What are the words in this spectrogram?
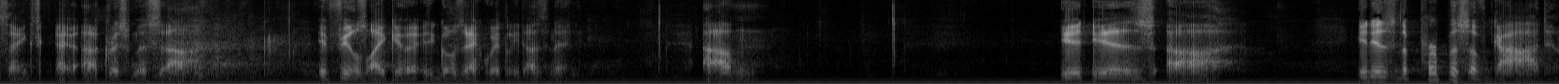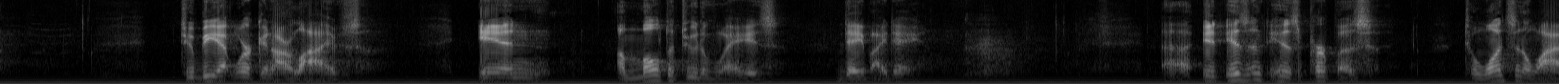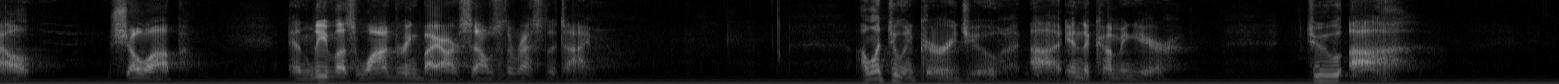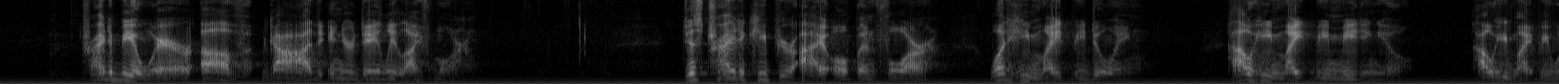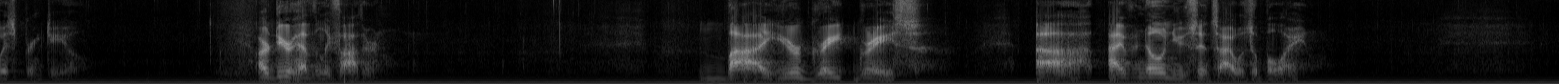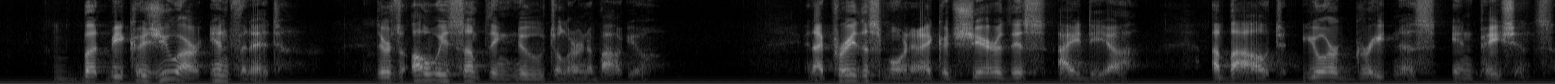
thanks. Uh, uh, Christmas, uh, it feels like it, goes that quickly, doesn't it? Um, it is. Uh, it is the purpose of God to be at work in our lives in a multitude of ways, day by day. Uh, it isn't his purpose to once in a while show up and leave us wandering by ourselves the rest of the time. I want to encourage you uh, in the coming year to uh, try to be aware of God in your daily life more. Just try to keep your eye open for what He might be doing, how He might be meeting you, how He might be whispering to you. Our dear Heavenly Father, by your great grace, uh, I've known you since I was a boy. But because you are infinite, there's always something new to learn about you. And I pray this morning I could share this idea about your greatness in patience.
